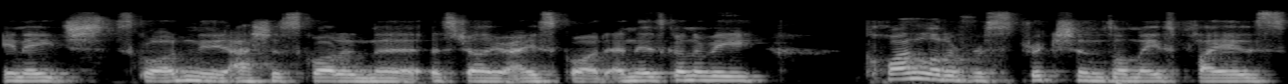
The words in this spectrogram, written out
in each squad, in the Ashes squad and the Australia A squad, and there's going to be quite a lot of restrictions on these players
